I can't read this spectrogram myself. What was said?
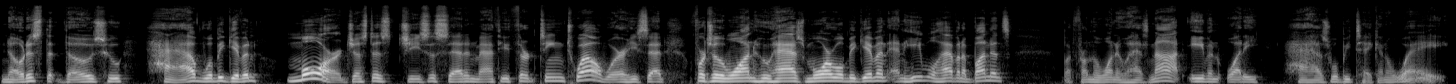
Notice that those who have will be given more, just as Jesus said in Matthew 13, 12, where he said, For to the one who has more will be given, and he will have an abundance, but from the one who has not, even what he has will be taken away.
